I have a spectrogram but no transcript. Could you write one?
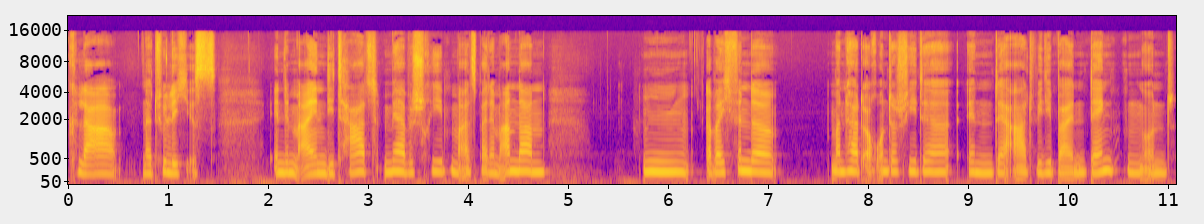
klar, natürlich ist in dem einen die Tat mehr beschrieben als bei dem anderen. Mm, aber ich finde, man hört auch Unterschiede in der Art, wie die beiden denken und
